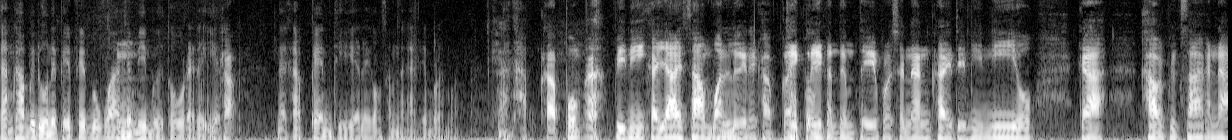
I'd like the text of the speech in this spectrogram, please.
ท่านเข้าไปดูในเพจ Facebook ว่าอืมจะมีเบอร์โทรรายละเอียดครับนะครับแผนที่อะไรของสำนักงานเรียบร้อยหมดนะครับครับผมอะปีนี้ขยายสามวันเลยนะครับไกลเกลี่ยกันเต็มเตะเพราะฉะนั้นใครที่มีหนี้โยกะเข้าไปปรึกษากันได้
